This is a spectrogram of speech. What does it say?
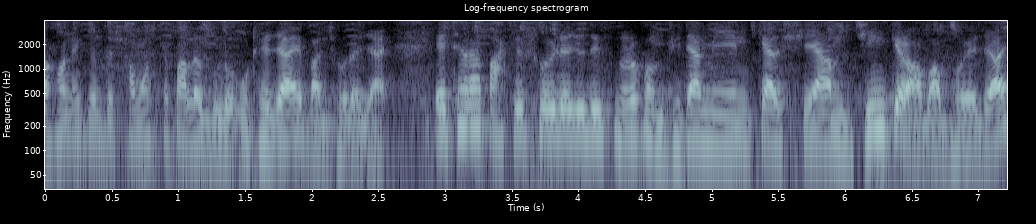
তখনই কিন্তু সমস্ত পালকগুলো উঠে যায় বা ঝরে যায়। এছাড়া পাখির শরীরে যদি কোনো রকম ভিটামিন ক্যালসিয়াম জিঙ্কের অভাব হয়ে যায়,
